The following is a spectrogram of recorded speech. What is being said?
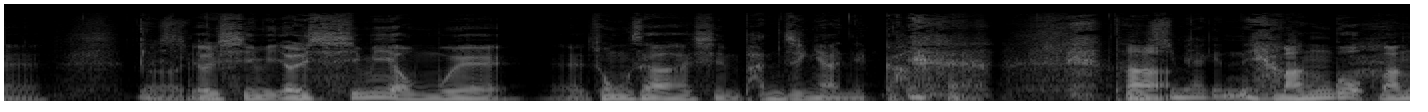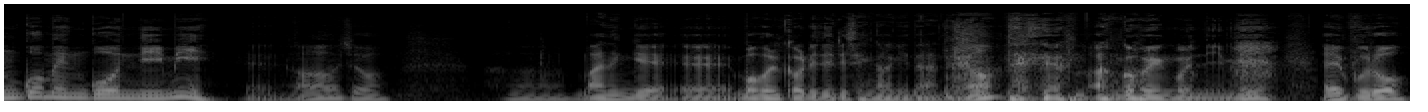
예. 어, 열심히. 열심히 열심히 업무에 예, 종사하신 반증이 아닐까. 예. 더 아, 열심히 하겠네요. 망고 망고맹고님이 예, 아저 어, 많은 게 예, 먹을거리들이 생각이 나네요. 네, 망고맹고님이 앱으로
